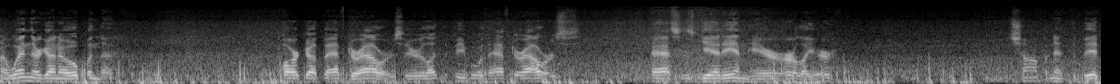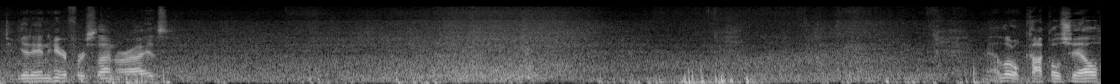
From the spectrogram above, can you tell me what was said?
don't know when they're going to open the park up after hours here. Let the people with after hours passes get in here earlier. Chomping at the bit to get in here for sunrise. A little cockle shell.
